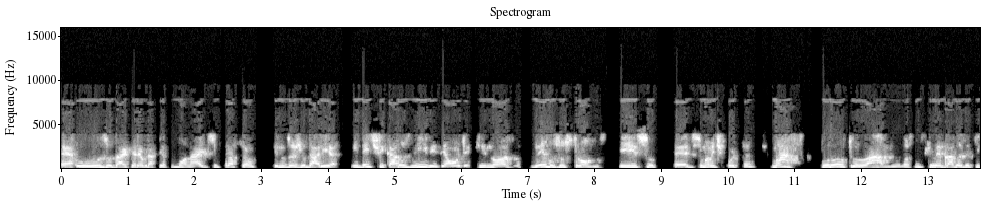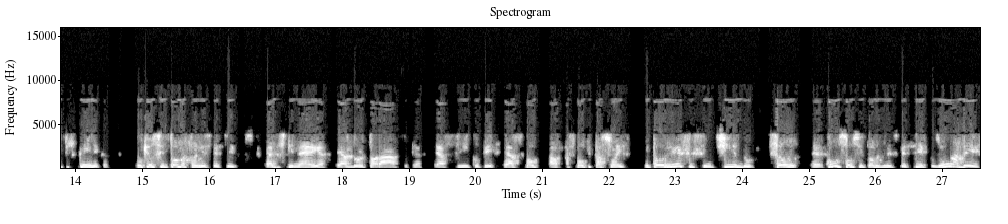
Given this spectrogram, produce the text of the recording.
é, o uso da arteriografia pulmonar de subtração, que nos ajudaria a identificar os níveis e onde que nós vemos os trombos. E isso é de sumamente importante. Mas, por outro lado, nós temos que lembrar das equipes clínicas, porque os sintomas são inespecíficos. É a dispneia, é a dor torácica, é a síncope, é as palpitações. Então, nesse sentido, são, é, como são sintomas específicos, uma vez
